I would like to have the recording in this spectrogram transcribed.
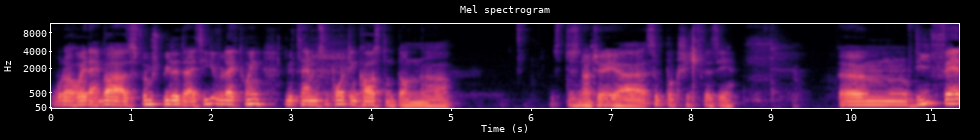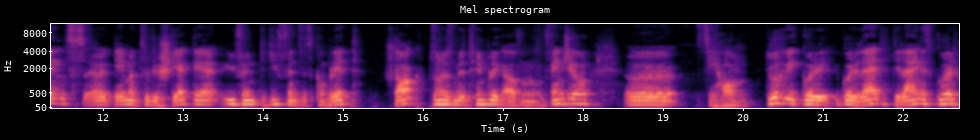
oder halt einfach aus fünf Spiele drei Siege vielleicht holen mit seinem Supporting Cast und dann äh, ist das natürlich eine super Geschichte für sie. Ähm, Defense, äh, gehen wir zu der Stärke. Ich finde, die Defense ist komplett stark, besonders mit Hinblick auf den Fangio. Äh, sie haben durchweg gute, gute Leute, die Line ist gut,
